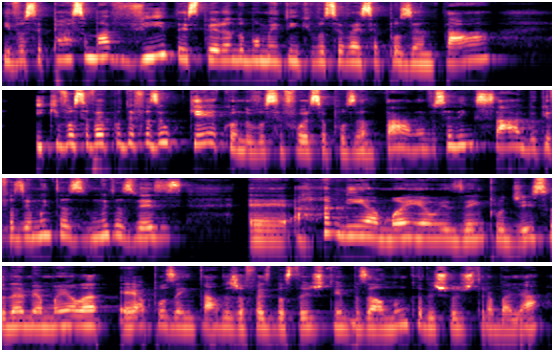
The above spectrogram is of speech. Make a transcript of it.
e você passa uma vida esperando o momento em que você vai se aposentar, e que você vai poder fazer o que quando você for se aposentar, né? Você nem sabe o que fazer. Muitas, muitas vezes é, a minha mãe é um exemplo disso, né? Minha mãe ela é aposentada já faz bastante tempo, mas ela nunca deixou de trabalhar.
